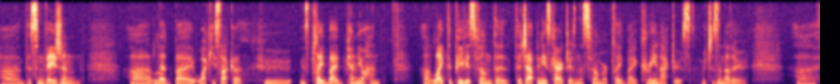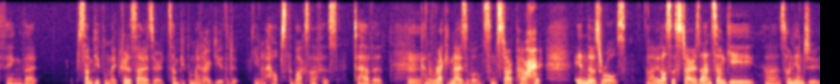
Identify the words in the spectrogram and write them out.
uh, this invasion uh, led by Wakisaka, who is played by Pyun Yo-han. Uh, like the previous film, the, the Japanese characters in this film are played by Korean actors, which is another uh, thing that some people might criticize or some people might argue that it you know helps the box office to have a mm. kind of recognizable some star power in those roles. Uh, it also stars An Sung-gi, uh, Son Hyun-joo,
